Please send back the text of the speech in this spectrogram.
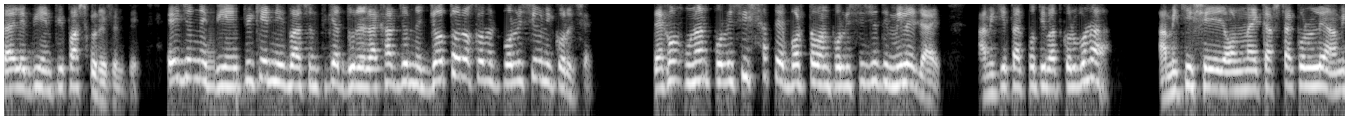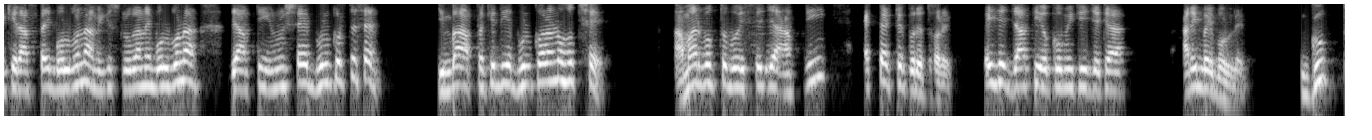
তাহলে বিএনপি পাশ করে ফেলবে। এই জন্য বিএনপি কে নির্বাচন থেকে দূরে রাখার জন্য যত রকমের পলিসি উনি করেছেন। এখন উনার পলিসির সাথে বর্তমান পলিসি যদি মিলে যায়, আমি কি তার প্রতিবাদ করব না? আমি কি সেই অন্যায় কাজটা করলে আমি কি রাস্তায় বলব না? আমি কি স্লোগানে বলব না যে, আপনি ইউনুস সাহেব ভুল করতেছেন? কিংবা আপনাকে দিয়ে ভুল করানো হচ্ছে? আমার বক্তব্য হচ্ছে যে আপনি একটা একটা করে ধরেন। এই যে জাতীয় কমিটি যেটা আরিফ ভাই বললেন, গুপ্ত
